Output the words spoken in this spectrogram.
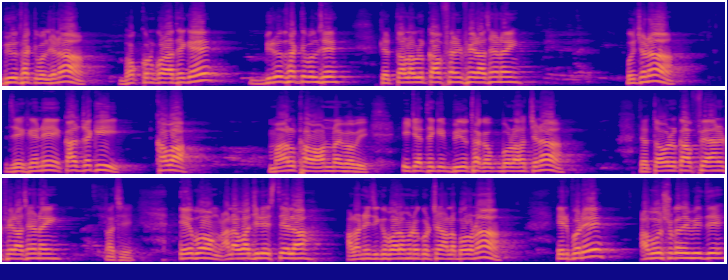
বিরত থাকতে বলছে না? ভক্ষণ করা থেকে বিরত থাকতে বলছে। তলাবল কাফেল ফেল আছে নাই? বুঝছ না? যে এখানে কাজটা কি? খাওয়া। মাল খাওয়া অন্যায়ভাবে। এটা থেকে বিরত থাকা বলা হচ্ছে না? তবল কাপ ফের ফের আছে নাই? আছে। এবং আল্লাহ ওয়াজিল ইস্তেলা, আল্লাহ নিজেকে বড় মনে করছেন, আল্লাহ বড় না। এরপরে আবশ্যকতার বিরুদ্ধে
